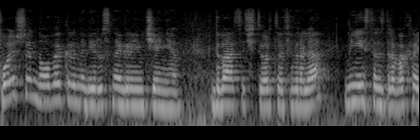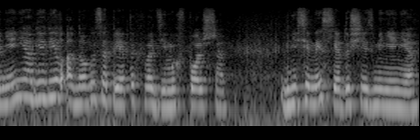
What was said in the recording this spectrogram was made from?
Польше новые коронавирусные ограничения. 24 февраля министр здравоохранения объявил о новых запретах, вводимых в Польше. Внесены следующие изменения.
